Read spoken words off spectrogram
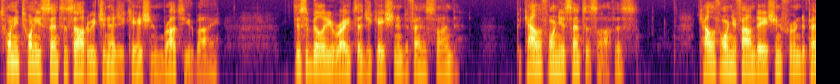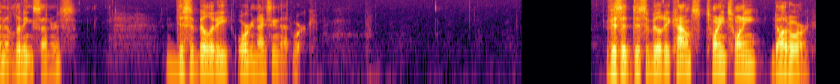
2020 Census Outreach and Education brought to you by Disability Rights Education and Defense Fund, the California Census Office, California Foundation for Independent Living Centers, Disability Organizing Network. Visit disabilitycounts2020.org.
